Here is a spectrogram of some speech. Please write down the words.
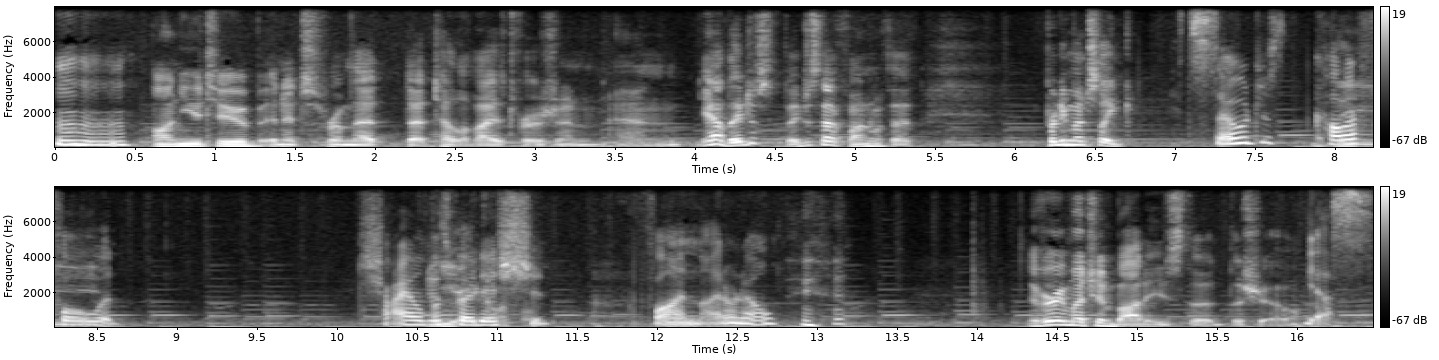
on YouTube, and it's from that that televised version. And yeah, they just they just have fun with it. Pretty much like It's so just colorful The- and childhoodish and fun. I don't know. it very much embodies the the show. Yes.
